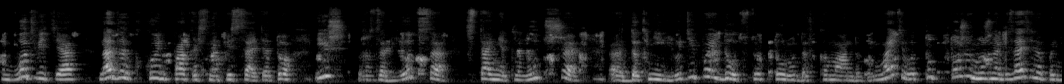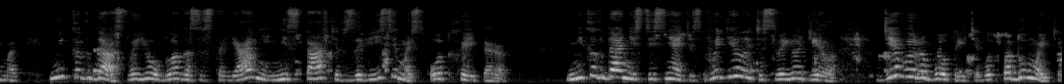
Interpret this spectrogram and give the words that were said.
вот ведь, а, надо какую-нибудь пакость написать, а то, ишь, разовьется, станет лучше, э, да к ней люди пойдут структуру, да в команду, понимаете? Вот тут тоже нужно обязательно понимать, никогда свое благосостояние не ставьте в зависимость от хейтеров. Никогда не стесняйтесь. Вы делаете свое дело. Где вы работаете? Вот подумайте.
